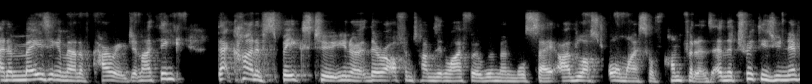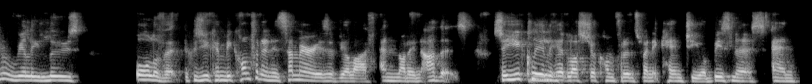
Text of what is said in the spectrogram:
an amazing amount of courage. And i think that kind of speaks to you know there are often times in life where women will say i've lost all my self-confidence. And the truth is you never really lose all of it because you can be confident in some areas of your life and not in others. So you clearly mm. had lost your confidence when it came to your business and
